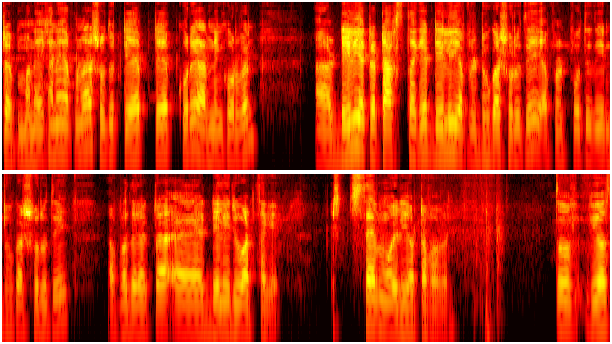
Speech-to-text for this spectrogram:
ট্যাপ মানে এখানে আপনারা শুধু ট্যাপ ট্যাপ করে আর্নিং করবেন। আর ডেলি একটা টাস্ক থাকে ডেলি আপনি ঢোকার শুরুতে, আপনার প্রতিদিন ঢোকার শুরুতে আপনাদের একটা ডেলি রিওয়ার্ড থাকে। সেম ওই রিওয়ার্ডটা পাবেন। তো ভিওস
